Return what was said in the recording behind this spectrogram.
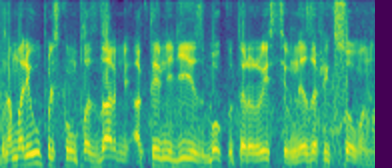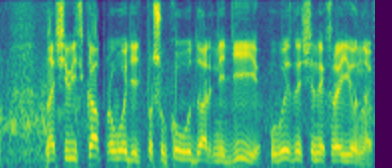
На Маріупольському плацдармі активні дії з боку терористів не зафіксовано. Наші війська проводять пошуково-ударні дії у визначених районах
